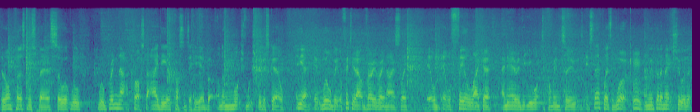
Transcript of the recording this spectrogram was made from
their own personal space, so we'll, we'll, bring that across, that idea across into here, but on a much, much bigger scale. And yeah, it will be. It'll fit it out very, very nicely. It'll, it'll feel like a, an area that you want to come into. It's their place of work, hmm. and we've got to make sure that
